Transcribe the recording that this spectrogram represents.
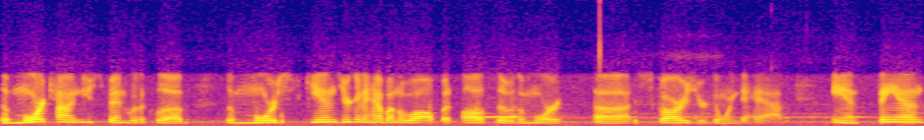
the more time you spend with a club, the more skins you're going to have on the wall, but also the more uh, scars you're going to have. And fans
